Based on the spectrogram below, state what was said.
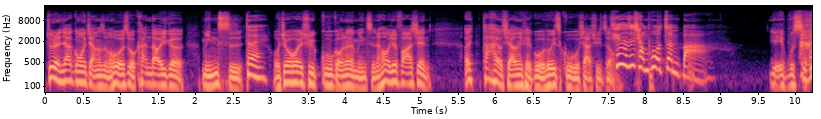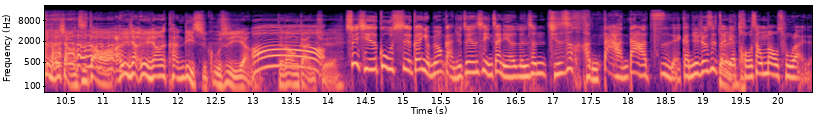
就人家跟我讲什么，或者是我看到一个名词，对我就会去 Google 那个名词，然后我就发现，哎，它还有其他东西可以 Google，我会一直 Google 下去。这种天哪，是强迫症吧？也也不是，就很想知道啊，有点像有点像看历史故事一样的那种感觉。所以其实故事跟有没有感觉这件事情，在你的人生其实是很大很大的字哎，感觉就是在你的头上冒出来的。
